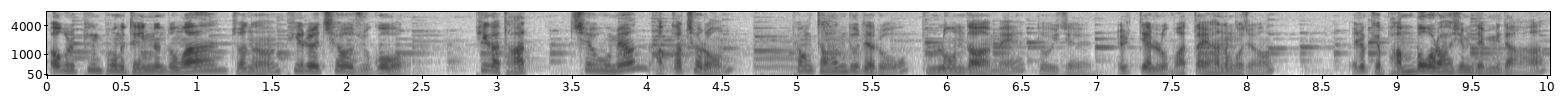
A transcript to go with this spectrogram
어그로 핑퐁이 돼 있는 동안 저는 피를 채워주고 피가 다 채우면 아까처럼 평타 한두 대로 불러온 다음에 또 이제 1대1로 맞다이 하는 거죠. 이렇게 반복을 하시면 됩니다.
